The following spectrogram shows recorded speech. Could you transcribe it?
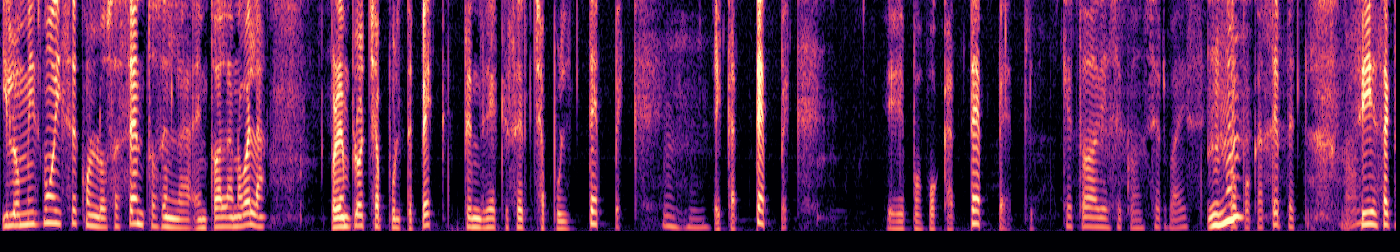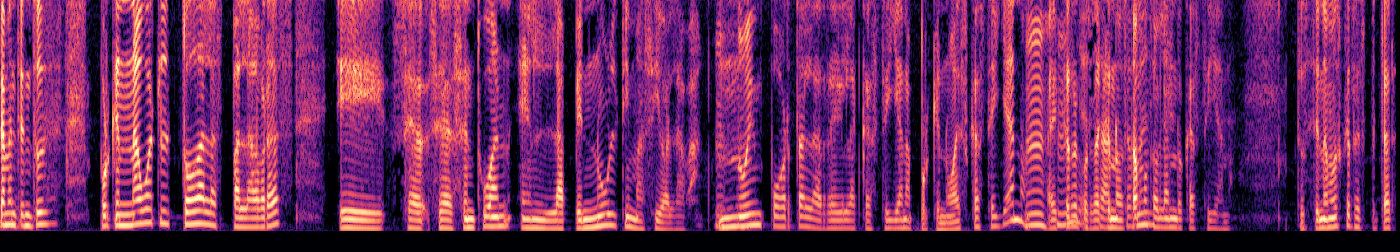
Y lo mismo hice con los acentos en, la, en toda la novela. Por ejemplo, Chapultepec tendría que ser Chapultepec, Ecatepec, eh, Popocatépetl, que todavía se conserva ese Popocatépetl, Sí, exactamente. Entonces, porque en náhuatl todas las palabras eh, se, se, acentúan en la penúltima sílaba. No importa la regla castellana, porque no es castellano. Hay que recordar que no estamos hablando castellano. Entonces tenemos que respetar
